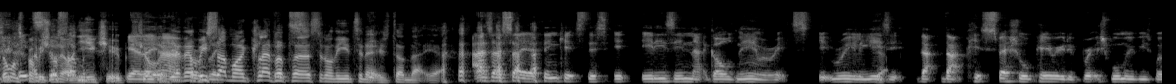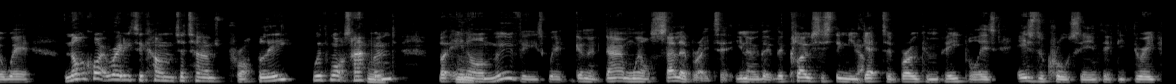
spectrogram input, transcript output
Someone's probably I'm sure done it on YouTube. Yeah, they surely. have. yeah, there'll be someone clever It's- person on the internet it- who's done that. Yeah. As I say, I think it's this. It, it is in that golden era. It's it really is. It that that pe- special period of British war movies where we're not quite ready to come to terms properly with what's happened. But in Mm. our movies, we're going to damn well celebrate it. You know, the, the closest thing you Yeah. get to broken people is is the Cruel Sea in '53.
